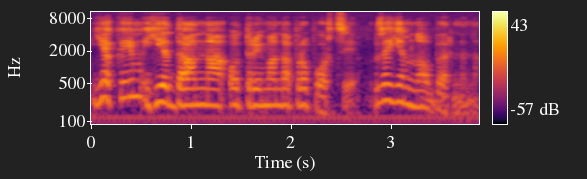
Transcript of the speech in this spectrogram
яким є дана отримана пропорція, взаємно обернена.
